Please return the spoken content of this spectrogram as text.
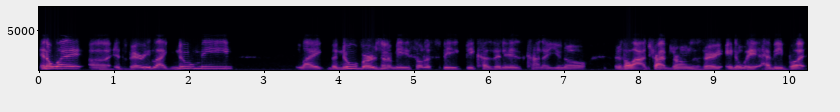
in a way. Uh, it's very like new me, like the new version of me, so to speak, because it is kind of, you know, there's a lot of trap drums, it's very 808 heavy, but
